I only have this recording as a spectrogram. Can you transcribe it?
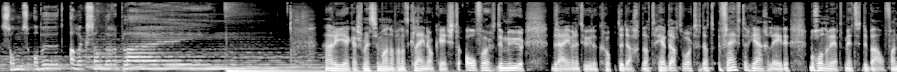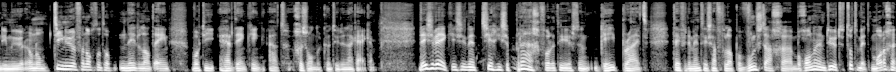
soms op het Alexanderplein. Harry Jekkers met zijn mannen van het Klein Orkest. Over de muur draaien we natuurlijk op de dag dat herdacht wordt... dat 50 jaar geleden begonnen werd met de bouw van die muur. En om 10 uur vanochtend op Nederland 1 wordt die herdenking uitgezonden. Kunt u er naar kijken. Deze week is in het Tsjechische Praag voor het eerst een Gay Pride. Het evenement is afgelopen woensdag eh, begonnen en duurt tot en met morgen.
